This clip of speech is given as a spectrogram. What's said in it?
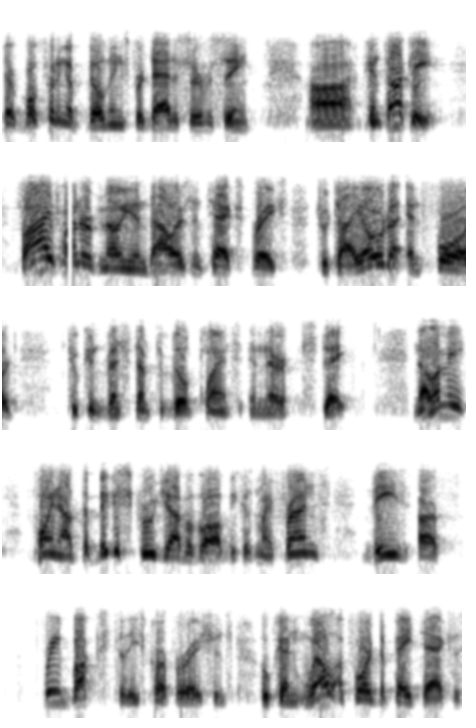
They're both putting up buildings for data servicing. Uh, Kentucky, five hundred million dollars in tax breaks to Toyota and Ford to convince them to build plants in their state. Now, let me point out the biggest screw job of all because, my friends, these are free bucks to these corporations who can well afford to pay taxes,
